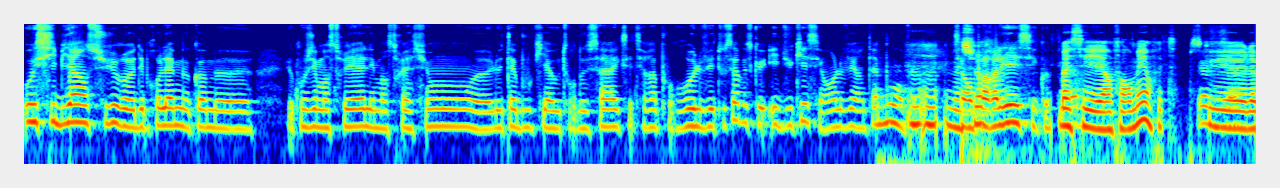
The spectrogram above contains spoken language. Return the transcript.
aussi bien sur euh, des problèmes comme euh, le congé menstruel, les menstruations, le tabou qu'il y a autour de ça, etc., pour relever tout ça, parce que éduquer, c'est enlever un tabou, en fait. Mm, mm, c'est en parler, c'est Bah, c'est informer, en fait. Parce que la,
